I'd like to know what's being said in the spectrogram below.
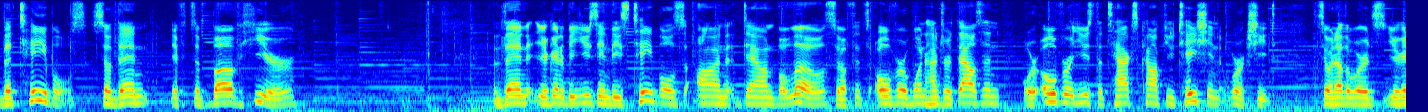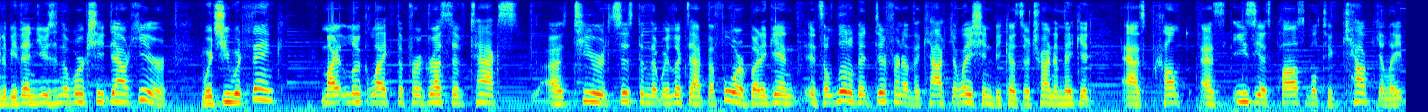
the tables. So then if it's above here, then you're going to be using these tables on down below. So if it's over 100,000 or over, use the tax computation worksheet. So in other words, you're going to be then using the worksheet down here, which you would think might look like the progressive tax uh, tiered system that we looked at before, but again, it's a little bit different of the calculation because they're trying to make it as comp- as easy as possible to calculate.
